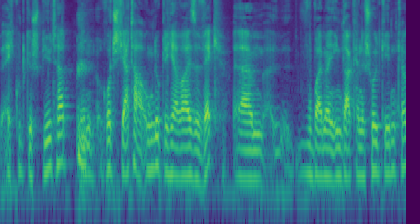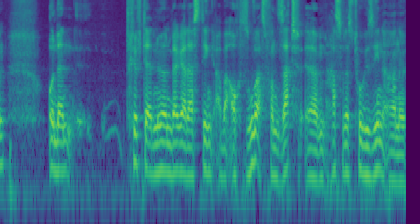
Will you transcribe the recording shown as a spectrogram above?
echt gut gespielt hat. Dann rutscht Jatta unglücklicherweise weg, ähm, wobei man ihm da keine Schuld geben kann. Und dann äh, trifft der Nürnberger das Ding aber auch sowas von satt. Ähm, hast du das Tor gesehen, Arne?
